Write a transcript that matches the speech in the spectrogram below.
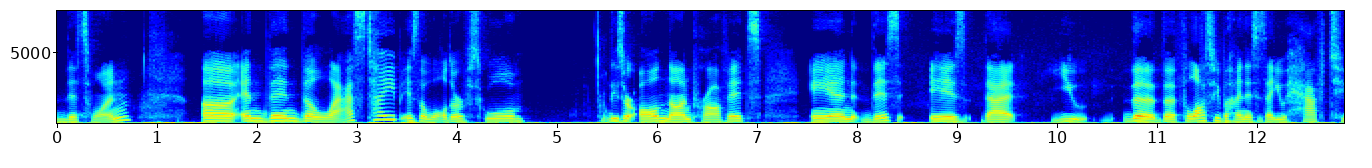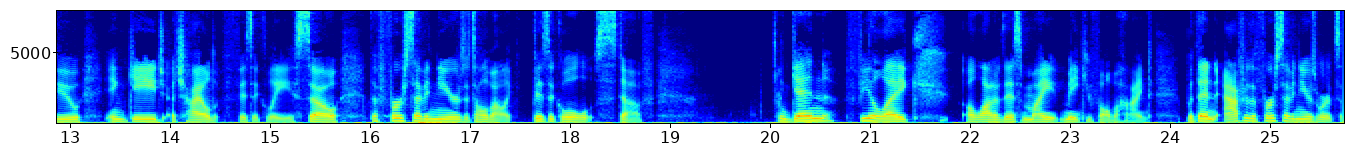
this one. Uh, and then the last type is the Waldorf School. These are all nonprofits, and this is that you the the philosophy behind this is that you have to engage a child physically. So the first seven years, it's all about like physical stuff. Again, feel like a lot of this might make you fall behind. But then after the first seven years, where it's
